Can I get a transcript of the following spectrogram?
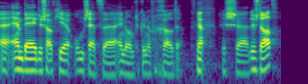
uh, en B, dus ook je omzet uh, enorm te kunnen vergroten. Ja. Dus, uh, dus dat.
